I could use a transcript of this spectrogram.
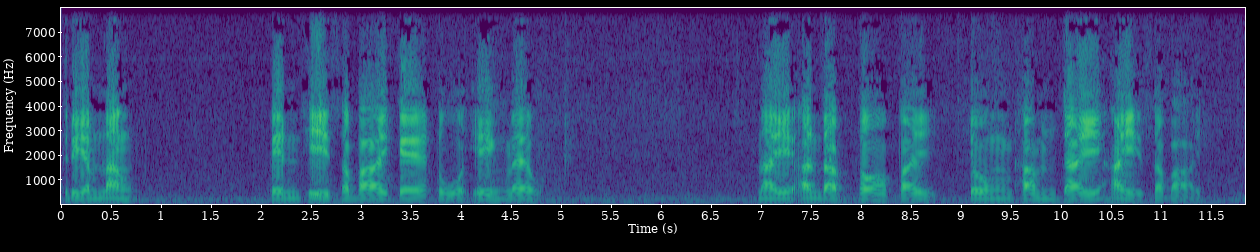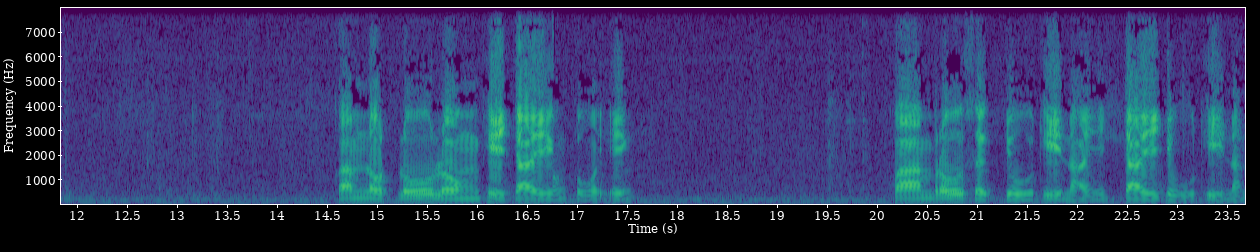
เตรียมนั่ง เป็นที่สบายแก่ตัวเองแล้ว ในอันดับต่อไปจงทำใจให้สบาย กำหนดรู้ลงที่ใจของตัวเอง ความรู้สึกอยู่ที่ไหนใจอยู่ที่นั่น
